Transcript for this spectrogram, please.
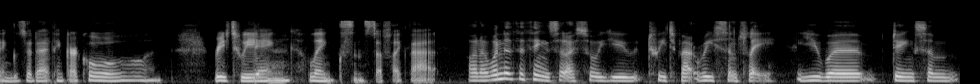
things that I think are cool, and retweeting yeah. links and stuff like that. Oh no! One of the things that I saw you tweet about recently, you were doing some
